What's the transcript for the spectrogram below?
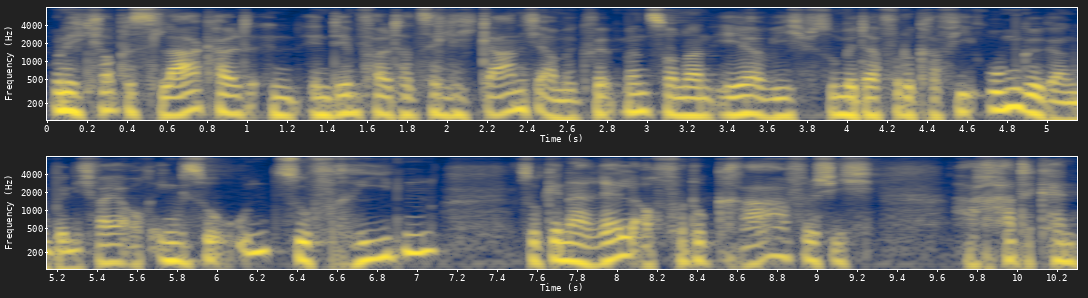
Und ich glaube, das lag halt in, in dem Fall tatsächlich gar nicht am Equipment, sondern eher, wie ich so mit der Fotografie umgegangen bin. Ich war ja auch irgendwie so unzufrieden, so generell auch fotografisch. Ich ach, hatte keinen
